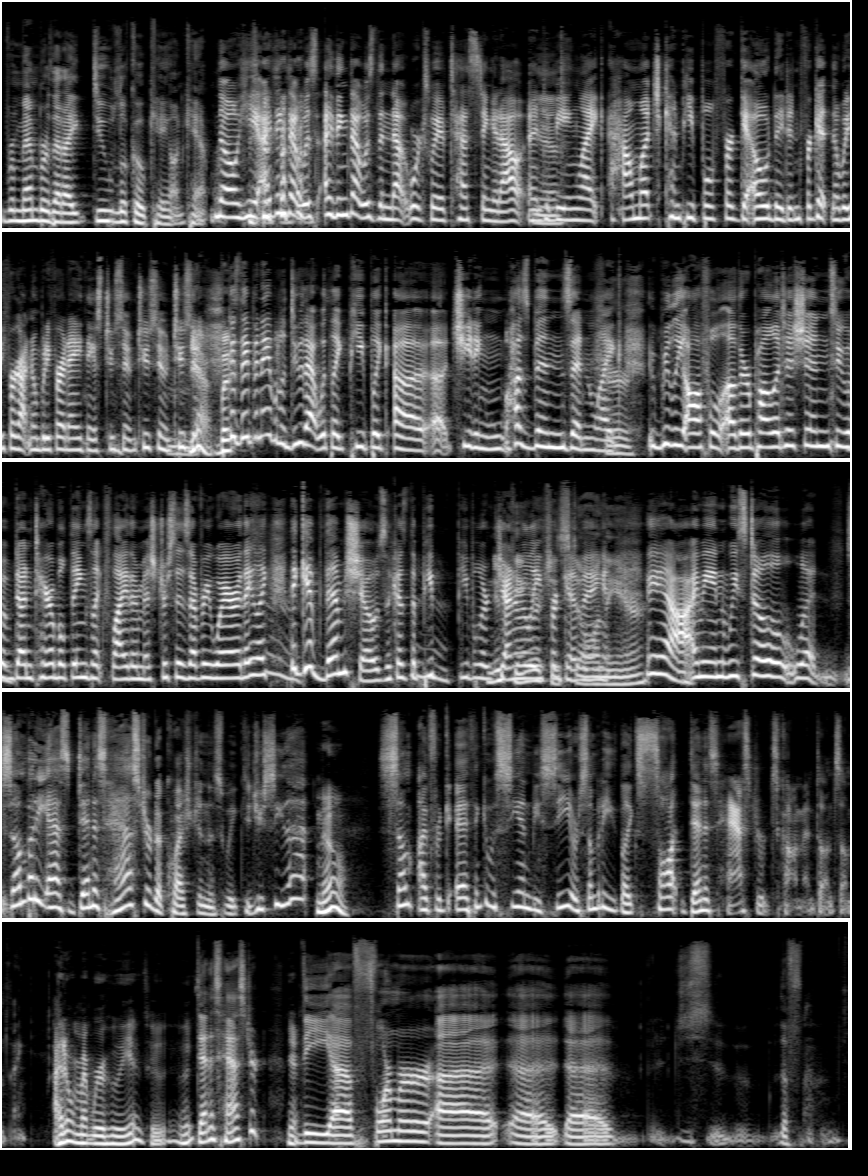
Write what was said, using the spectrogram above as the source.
remember that I do look okay on camera." No, he. I think that was. I think that was the network's way of testing it out and Yeah. to being like, how much can people forget? Oh, they didn't forget. Nobody forgot. Nobody forgot anything. It's too soon. Too soon. Too soon. Yeah, because they've been able to do that with like people like uh, uh cheating husbands and like Sure. really awful other politicians who have done terrible things like fly their mistresses everywhere. They like they give them shows because the peop people are Newt generally Gingrich is still forgiving. on the air. Yeah, I mean, we still let Somebody asked Dennis Hastert a question this week. Did you see that? no. Some I forget. I think it was CNBC or somebody like sought Dennis Hastert's comment on something. I don't remember who he is. Who, who- Dennis Hastert, Yeah. the uh, former uh, uh, uh, the f-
